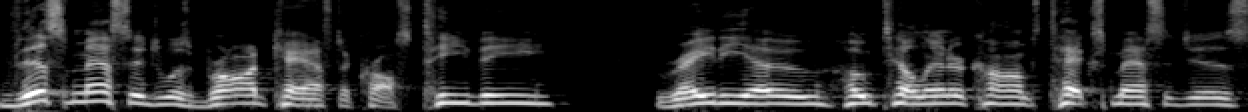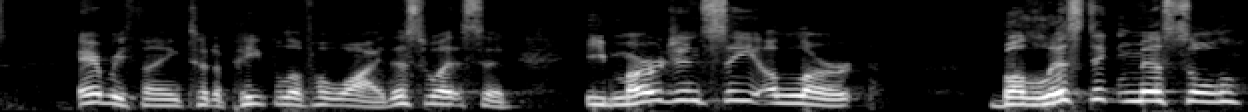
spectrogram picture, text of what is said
this message was broadcast across TV, radio, hotel intercoms, text messages, everything to the people of Hawaii. This is what it said Emergency alert, ballistic missile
